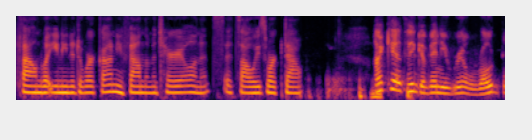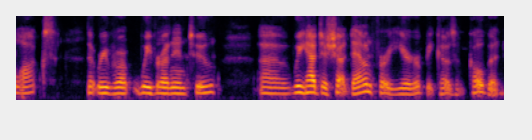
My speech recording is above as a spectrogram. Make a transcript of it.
found what you needed to work on? You found the material, and it's it's always worked out. I can't think of any real roadblocks that we we've run into. Uh, we had to shut down for a year because of COVID,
